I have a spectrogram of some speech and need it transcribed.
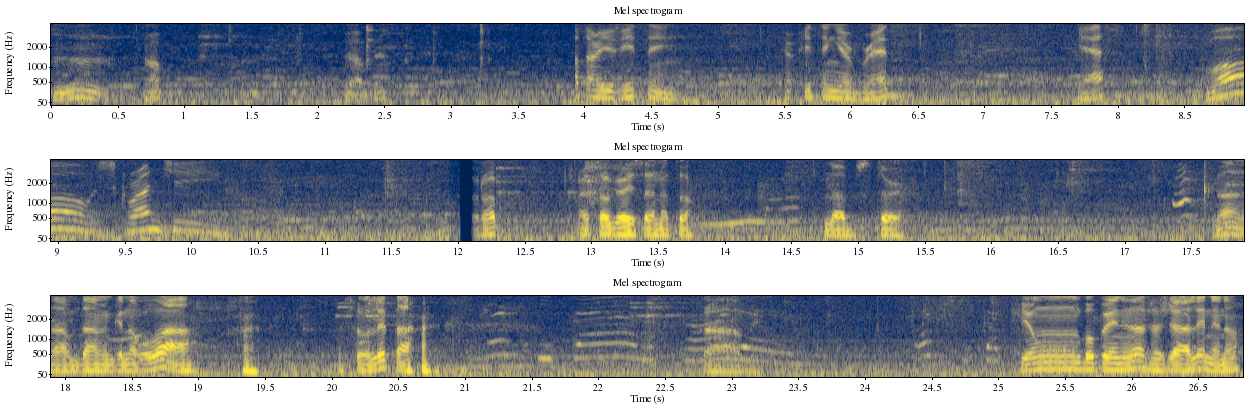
Hmm. Sarap. Grabe. What are you eating? You're eating your bread? Yes? Wow, it's crunchy. Sarap. Ito guys, ano to? Lobster. Na, dami daming kinukuha ah. Sulit ah. Grabe. Yung buffet nila, sosyalin eh no?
